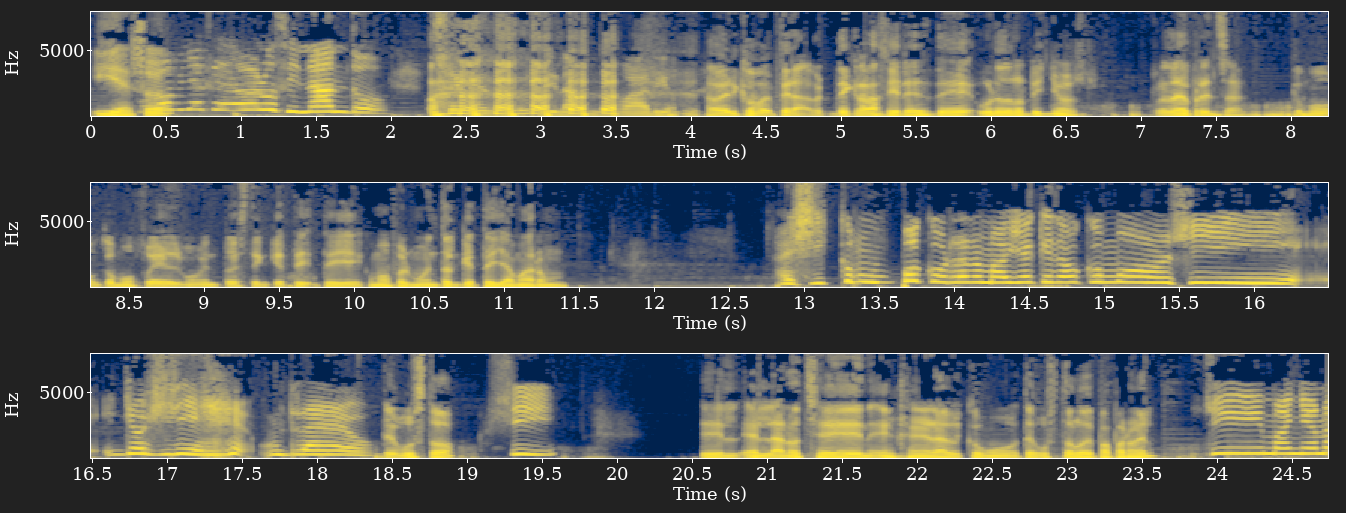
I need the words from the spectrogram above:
y eso alucinando. se quedó alucinando Mario. A ver, ¿cómo, espera, declaraciones de uno de los niños, rueda de prensa. ¿Cómo, cómo fue el momento este en que te, te- cómo fue el momento en que te llamaron? Así como un poco raro, me había quedado como si... Yo sé, raro. ¿Te gustó? Sí. El, en la noche en, en general, ¿cómo te gustó lo de Papá Noel? Sí, mañana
